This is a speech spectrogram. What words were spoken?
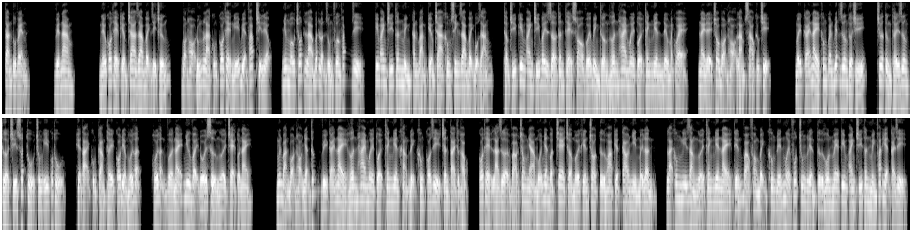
Tan tu vẹn. Việt nam. Nếu có thể kiểm tra ra bệnh gì chứng bọn họ đúng là cũng có thể nghĩ biện pháp trị liệu nhưng mấu chốt là bất luận dùng phương pháp gì kim anh trí thân mình căn bản kiểm tra không sinh ra bệnh bộ dáng thậm chí kim anh trí bây giờ thân thể so với bình thường hơn hai mươi tuổi thanh niên đều mạnh khỏe này để cho bọn họ làm sao cứu trị. Mấy cái này không quen biết dương thừa trí chưa từng thấy dương thừa trí xuất thủ trung ý quốc thủ hiện tại cũng cảm thấy có điểm hối hận hối hận vừa nãy như vậy đối xử người trẻ tuổi này nguyên bản bọn họ nhận thức vì cái này hơn hai mươi tuổi thanh niên khẳng định không có gì chân tài thực học, có thể là dựa vào trong nhà mỗi nhân vật che chở mới khiến cho từ hoa kiệt cao nhìn mấy lần, lại không nghĩ rằng người thanh niên này tiến vào phòng bệnh không đến mười phút trung liền từ hôn mê kim anh trí thân mình phát hiện cái gì.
